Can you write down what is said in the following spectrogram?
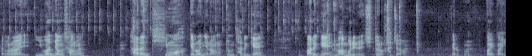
자 그러면 이번 영상은 다른 티모 학개론이랑 좀 다르게 좀 빠르게 마무리를 짓도록 하죠. 여러분 빠이빠이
